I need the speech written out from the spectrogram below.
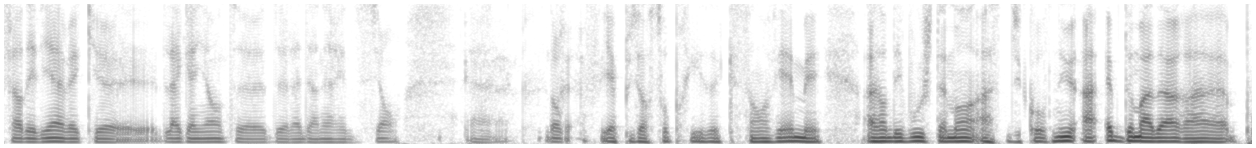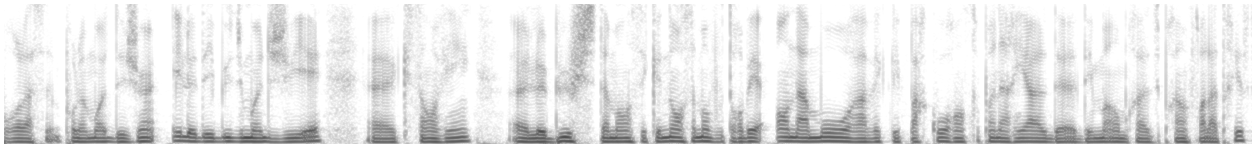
faire des liens avec euh, la gagnante euh, de la dernière édition. donc, il y a plusieurs surprises qui s'en viennent, mais attendez-vous justement à du contenu à hebdomadaire pour, le mois de juin et le début du mois de juillet qui s'en vient. le but justement, c'est que non seulement vous tombez en amour avec les parcours entrepreneurial des membres du programme fondatrice,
